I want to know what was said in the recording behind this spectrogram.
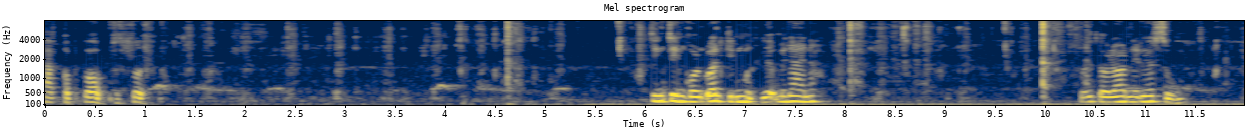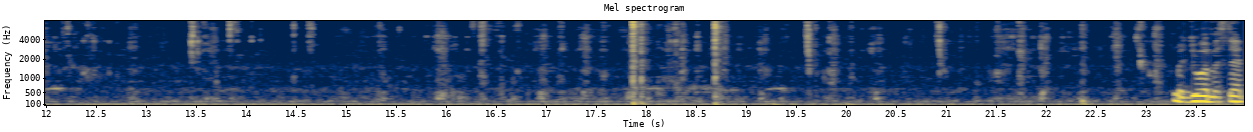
ผักกรอบๆสดๆ จริง ๆ คนอ้วนกินหมึกเยอะไม่ได้นะเพราะตัวรอดในเลือดสูง มายั่วมาแซ่บ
